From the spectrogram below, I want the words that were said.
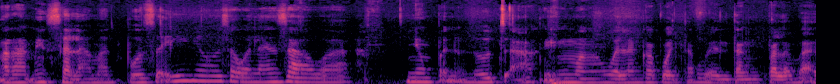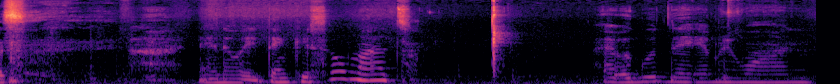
Maraming salamat po sa inyo, sa walang sawa, yung panunod sa aking mga walang kakwentang-kwentang palabas. anyway, thank you so much. Have a good day, everyone.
